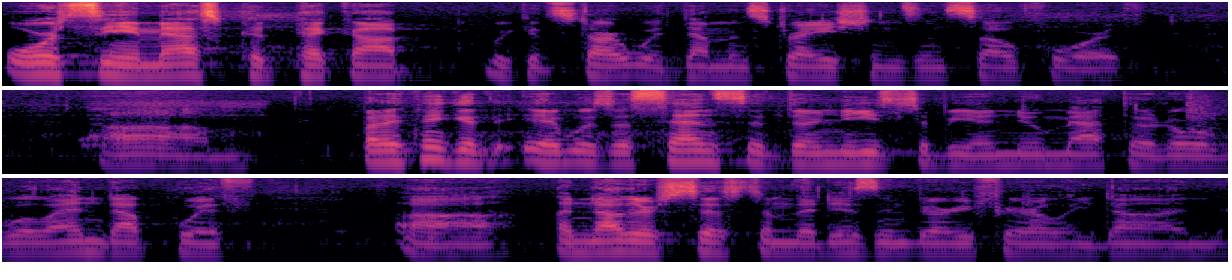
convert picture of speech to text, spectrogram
Or CMS could pick up, we could start with demonstrations and so forth. Um, but I think it, it, was a sense that there needs to be a new method or we'll end up with uh, another system that isn't very fairly done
